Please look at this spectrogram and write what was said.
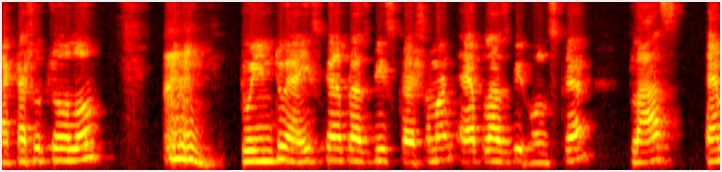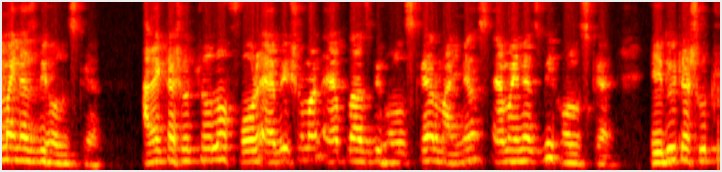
একটা সূত্র হলো হোল স্কোয়ার প্লাস এ সূত্র ফোর এ বি সমান A plus B whole minus B whole এই দুইটা সূত্র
